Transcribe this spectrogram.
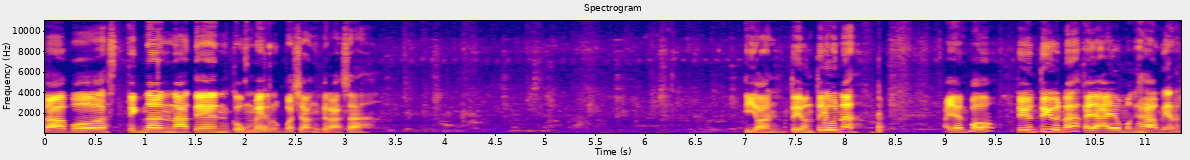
Tapos, tignan natin kung meron pa siyang grasa. Iyon, tuyon-tuyo na. Ayan po, tuyon-tuyo na, kaya ayaw mag-hammer.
